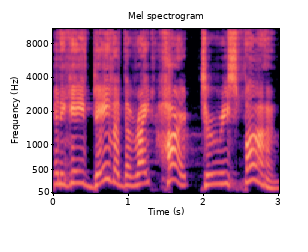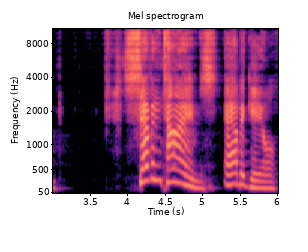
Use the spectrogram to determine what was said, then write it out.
and he gave David the right heart to respond. Seven times, Abigail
